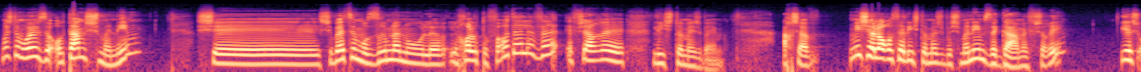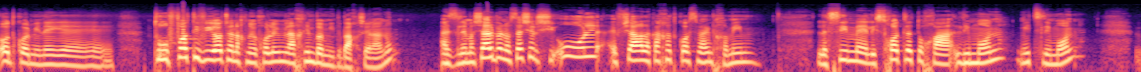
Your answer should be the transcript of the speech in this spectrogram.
כמו שאתם רואים, זה אותם שמנים ש... שבעצם עוזרים לנו לכל התופעות האלה, ואפשר uh, להשתמש בהם. עכשיו, מי שלא רוצה להשתמש בשמנים, זה גם אפשרי. יש עוד כל מיני uh, תרופות טבעיות שאנחנו יכולים להכין במטבח שלנו. אז למשל, בנושא של שיעול, אפשר לקחת כוס מים חמים, לשים, uh, לסחוט לתוכה לימון, מיץ לימון, uh,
